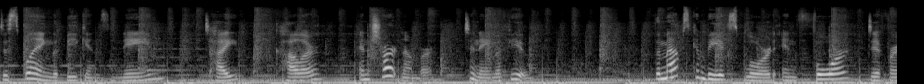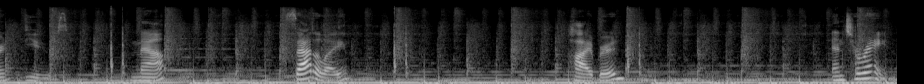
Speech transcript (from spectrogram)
displaying the beacon's name, type, color, and chart number, to name a few. The maps can be explored in four different views Map, Satellite, Hybrid, and Terrain.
